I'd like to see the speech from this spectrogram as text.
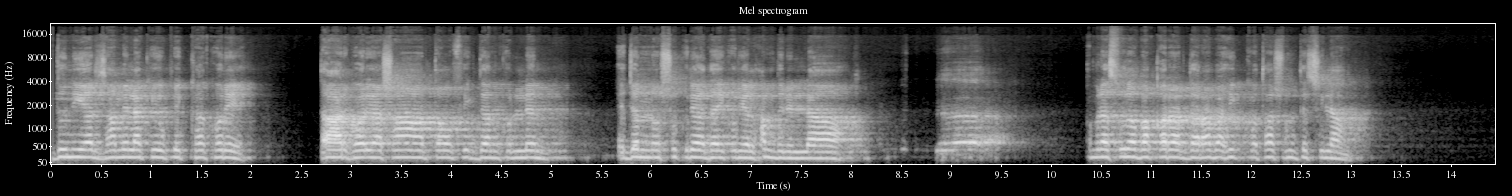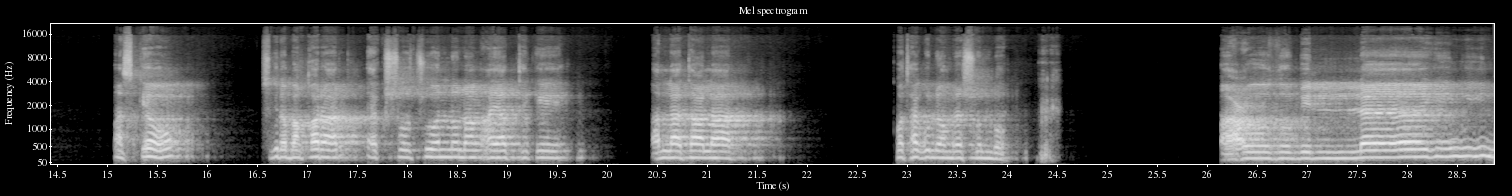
দুনিয়ার ঝামেলাকে উপেক্ষা করে তার ঘরে আসার তৌফিক দান করলেন। এজন্য শুক্রিয়া আদায় করি, আলহামদুলিল্লাহ। আমরা সুরা বাকারার ধারাবাহিক কথা শুনতেছিলাম। আজকেও সুরা বাকারার একশো চুয়ান্ন নং আয়াত থেকে আল্লাহ তালার কথাগুলো আমরা শুনব। أعوذ بالله من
